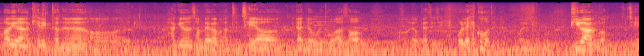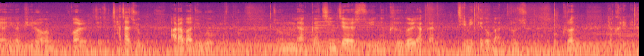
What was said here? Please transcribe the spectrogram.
프로박이라는 캐릭터는 어, 하균 선배가 맡은 재현이란 역을 도와서 어, 옆에서 이제 해- 원래 해커거든요. 뭐 이렇게 뭐 필요한 거, 또 재현이가 필요한 걸 이제 좀 찾아주고 알아봐주고 그리고 또 좀 약간 진지할 수 있는 극을 약간 재밌게도 만들어주고 뭐 그런 역할입니다.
